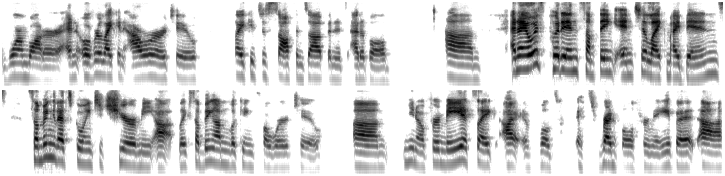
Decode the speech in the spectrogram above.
warm water and over like an hour or two like it just softens up and it's edible. Um, and i always put in something into like my bins something that's going to cheer me up, like something I'm looking forward to. Um, you know, for me, it's like I well, it's, Red Bull for me, but uh,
